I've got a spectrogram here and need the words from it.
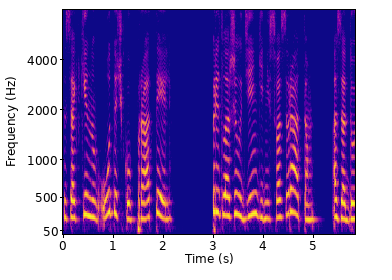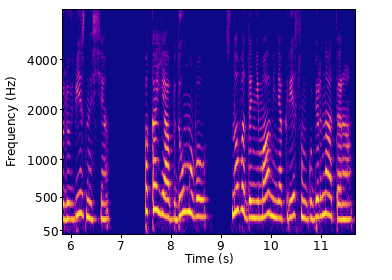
закинул удочку про отель. Предложил деньги не с возвратом, а за долю в бизнесе. Пока я обдумывал, снова донимал меня креслом губернатора.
